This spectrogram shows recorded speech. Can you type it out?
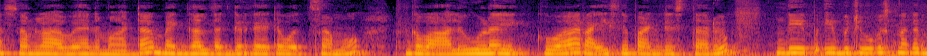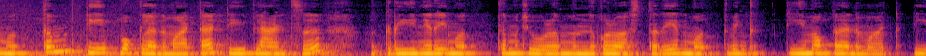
అస్సాంలో అవే అనమాట బెంగాల్ దగ్గరికి అయితే వచ్చాము. ఇంకా వాళ్ళు కూడా ఎక్కువ రైస్ పండిస్తారు. ఇంకా ఇప్పుడు చూపిస్తున్నా కదా మొత్తం టీ మొక్కలు అనమాట టీ ప్లాంట్స్. గ్రీనరీ మొత్తం చూడడం ముందు కూడా వస్తుంది. అది మొత్తం ఇంకా టీ మొక్కలు అనమాట టీ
